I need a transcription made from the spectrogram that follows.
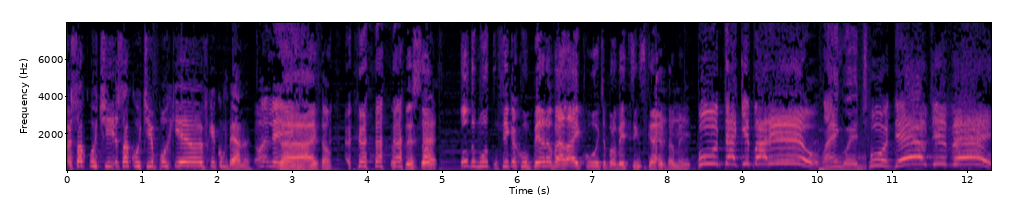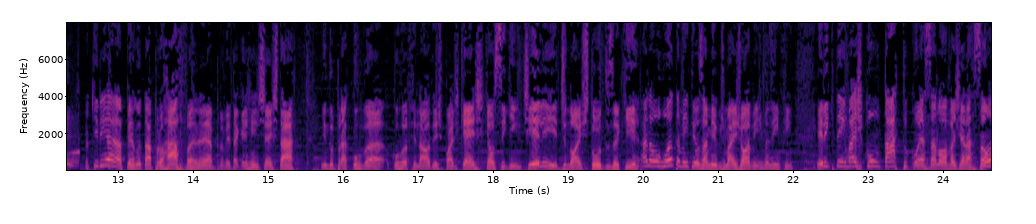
eu só curti, eu só curti porque eu fiquei com pena. Olha aí. Ah, então. Então, pessoa- todo mundo fica com pena, vai lá e curte, aproveita e se inscreve também. Puta que pariu! Language. Fudeu de vez! Eu queria perguntar pro Rafa, né? Aproveitar que a gente já está indo pra curva, curva final desse podcast, que é o seguinte: ele, de nós todos aqui. Ah, não, o Juan também tem os amigos mais jovens, mas enfim. Ele que tem mais contato com essa nova geração,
